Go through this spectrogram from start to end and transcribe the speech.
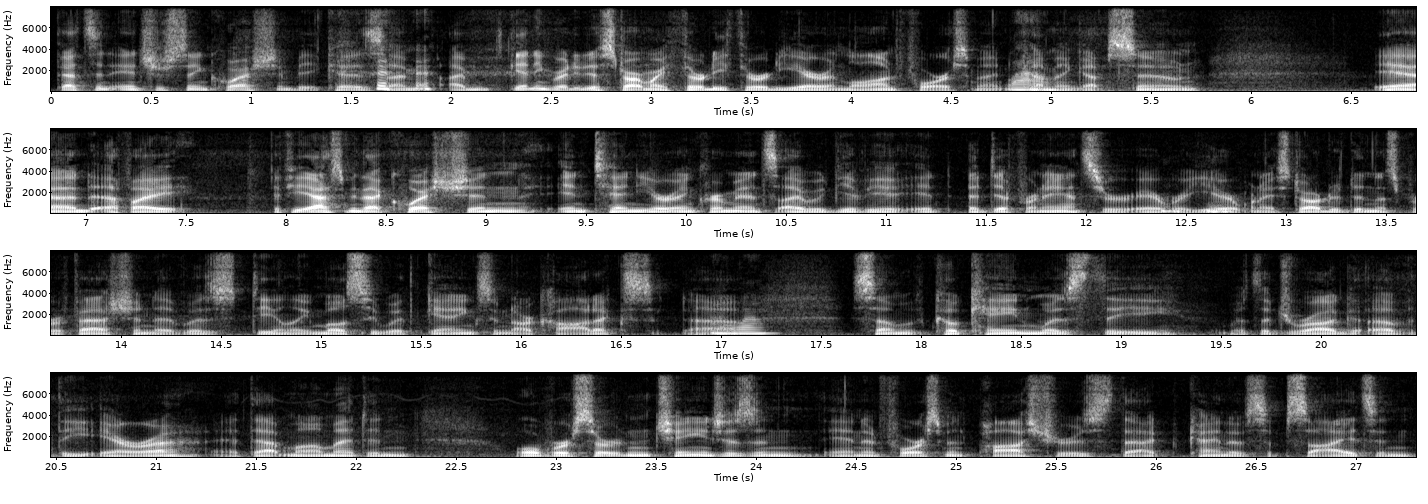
That's an interesting question because I'm, I'm getting ready to start my 33rd year in law enforcement wow. coming up soon. And if I if you asked me that question in 10 year increments, I would give you a different answer every mm-hmm. year. When I started in this profession, it was dealing mostly with gangs and narcotics. Uh, oh, wow. Some cocaine was the was the drug of the era at that moment, and over certain changes in, in enforcement postures, that kind of subsides. And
